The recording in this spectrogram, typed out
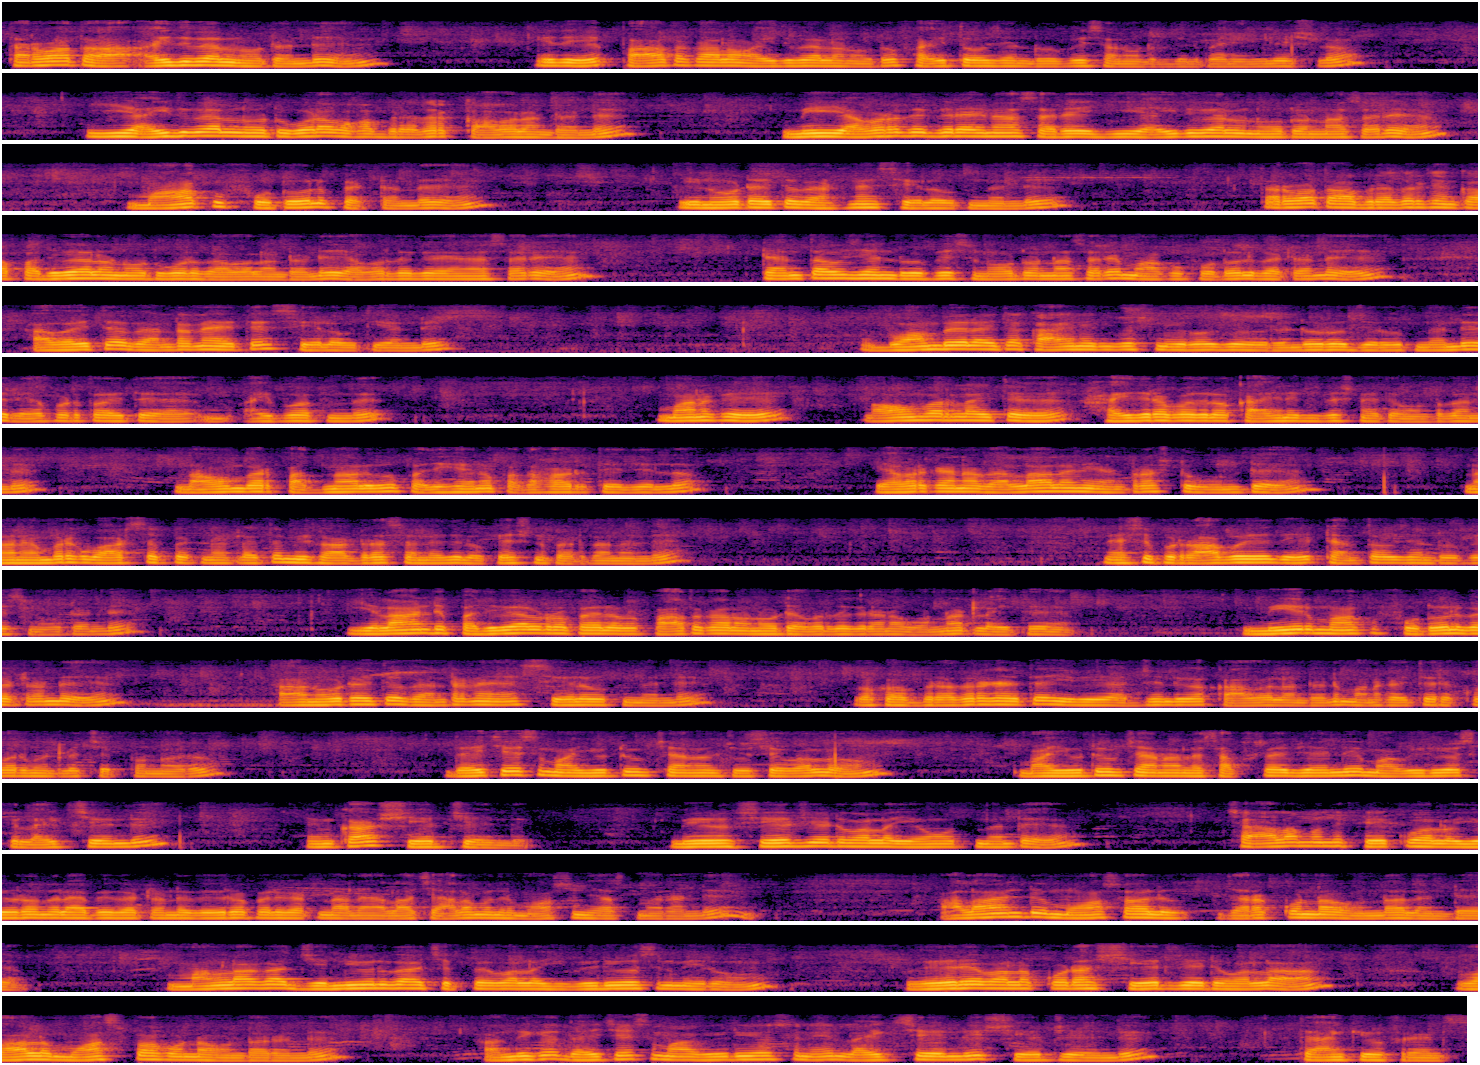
తర్వాత ఐదు వేల నోట్ అండి. ఇది పాతకాలం ఐదు వేల నోటు ఫైవ్ థౌజండ్ రూపీస్ అని ఉంటుంది దీనిపైన ఇంగ్లీష్లో. ఈ ఐదు వేల నోటు కూడా ఒక బ్రదర్ కావాలంటండి. మీ ఎవరి దగ్గర అయినా సరే ఈ ఐదు వేల నోటు ఉన్నా సరే మాకు ఫోటోలు పెట్టండి. ఈ నోట్ అయితే వెంటనే సేల్ అవుతుందండి. తర్వాత ఆ బ్రదర్కి ఇంకా పదివేల నోటు కూడా కావాలంటండి. ఎవరి దగ్గర అయినా సరే టెన్ థౌజండ్ రూపీస్ నోట్ ఉన్నా సరే మాకు ఫోటోలు పెట్టండి. అవైతే వెంటనే అయితే సేల్ అవుతాయండి. బాంబేలో అయితే కాయిన్ ఎగ్జిబిషన్ ఈరోజు రెండో రోజు జరుగుతుందండి. రేపటితో అయితే అయిపోతుంది. మనకి నవంబర్లో అయితే హైదరాబాద్లో కాయిన్ ఎగ్జిబిషన్ అయితే ఉంటుందండి. నవంబర్ పద్నాలుగు పదిహేను పదహారు తేదీల్లో ఎవరికైనా వెళ్ళాలని ఇంట్రెస్ట్ ఉంటే నా నెంబర్కి వాట్సాప్ పెట్టినట్లయితే మీకు అడ్రస్ అనేది లొకేషన్ పెడతానండి. నెక్స్ట్ ఇప్పుడు రాబోయేది టెన్ థౌజండ్ రూపీస్ నోట్ అండి ఇలాంటి పదివేల రూపాయల పాతకాలం నోటు ఎవరి దగ్గరైనా ఉన్నట్లయితే మీరు మాకు ఫోటోలు పెట్టండి. ఆ నోట్ అయితే వెంటనే సేల్ అవుతుందండి. ఒక బ్రదర్కి అయితే ఇవి అర్జెంటుగా కావాలంటండి. మనకైతే రిక్వైర్మెంట్లో చెప్పున్నారు దయచేసి మా యూట్యూబ్ ఛానల్ చూసేవాళ్ళు మా యూట్యూబ్ ఛానల్ని సబ్స్క్రైబ్ చేయండి. మా వీడియోస్కి లైక్ చేయండి. ఇంకా షేర్ చేయండి. మీరు షేర్ చేయడం వల్ల ఏమవుతుందంటే చాలామంది ఫేక్ వాళ్ళు ఏడు వందల యాభై కట్టండి వెయ్యి రూపాయలు కట్టండి అని అలా చాలామందిని మోసం చేస్తున్నారండి. అలాంటి మోసాలు జరగకుండా ఉండాలంటే మనలాగా జెన్యున్గా చెప్పే వాళ్ళ ఈ వీడియోస్ని మీరు వేరే వాళ్ళకు కూడా షేర్ చేయడం వల్ల వాళ్ళు మోసపోకుండా ఉంటారండి. అందుకే దయచేసి మా వీడియోస్ని లైక్ చేయండి షేర్ చేయండి. Thank you friends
